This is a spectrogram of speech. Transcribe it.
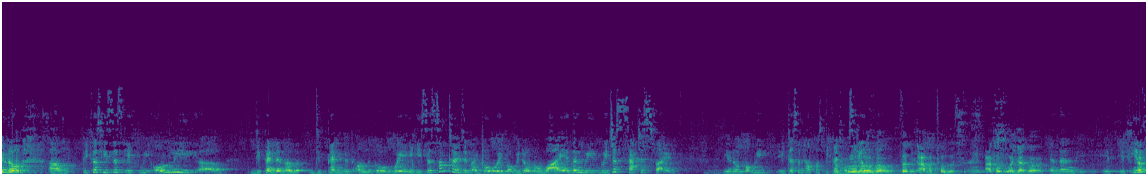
you know, um, because he says if we only uh, dependent on the, dependent on the go away. He says sometimes it might go away, but we don't know why, and then we we just satisfied, you know. But we it doesn't help us become more skillful. Right? And then it it hinders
